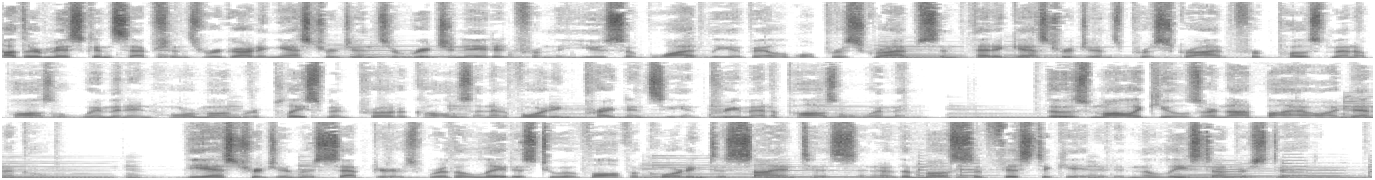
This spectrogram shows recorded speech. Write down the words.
Other misconceptions regarding estrogens originated from the use of widely available prescribed synthetic estrogens prescribed for postmenopausal women in hormone replacement protocols and avoiding pregnancy in premenopausal women. Those molecules are not bioidentical. The estrogen receptors were the latest to evolve according to scientists and are the most sophisticated and the least understood.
